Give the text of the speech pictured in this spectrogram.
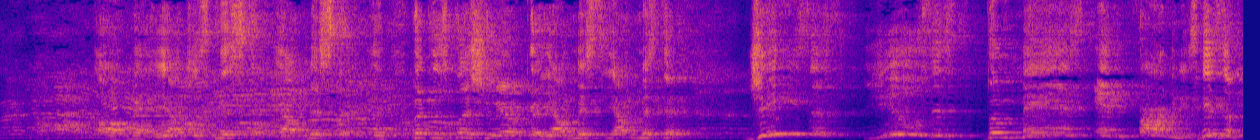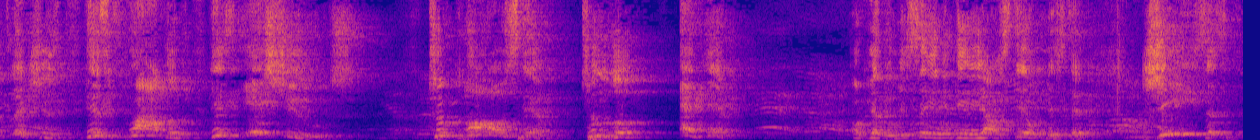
Oh man, y'all just missed it. Y'all missed it. Let this bless you, Erica. Y'all missed it. Y'all missed it. Jesus uses the man's infirmities, his afflictions, his problems, his issues to cause him to look at him. Okay, let me say it again. Y'all still missed it. Jesus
